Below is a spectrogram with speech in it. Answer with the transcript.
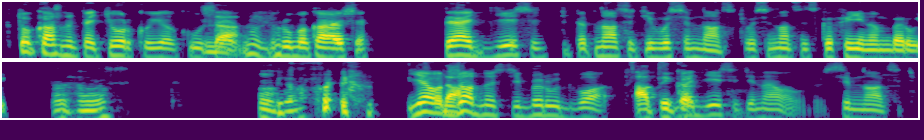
хто кожну п'ятерку я кушає, Да. ну, грубо кажучи, 5, 10, 15 і 18. 18 з кофеїном беруть. Мгм. Мгм. Я от Да. жадності беру 2. А ты На как? 10 і на 17.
